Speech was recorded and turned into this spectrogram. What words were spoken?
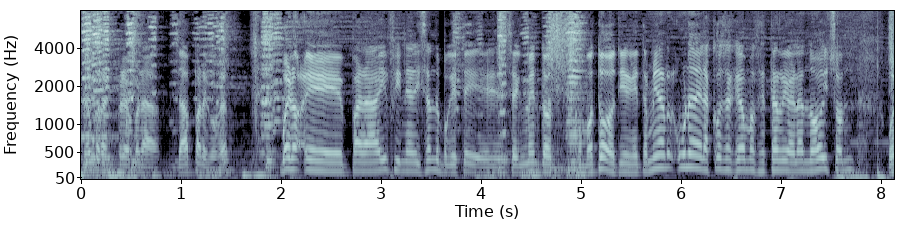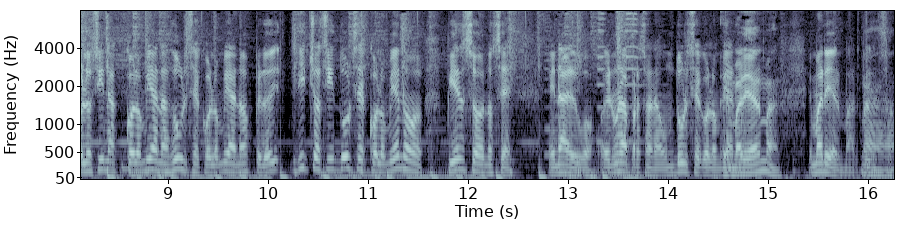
Da para, ¿da para coger? Bueno, eh, para ir finalizando, porque este eh, segmento, como todo, tiene que terminar, una de las cosas que vamos a estar regalando hoy son golosinas colombianas, dulces colombianos, pero di- dicho así, dulces colombianos, pienso, no sé, en algo, en una persona, un dulce colombiano. ¿En María del Mar? En María del Mar, pienso.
